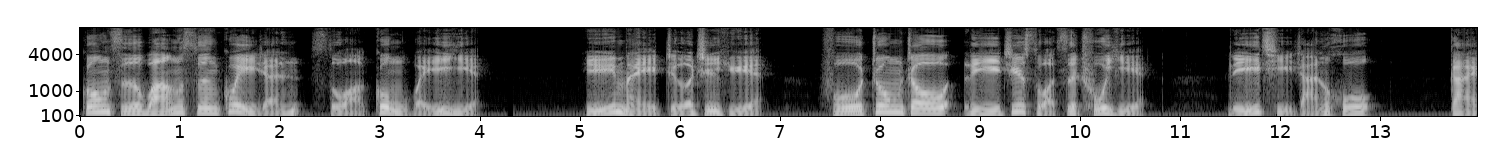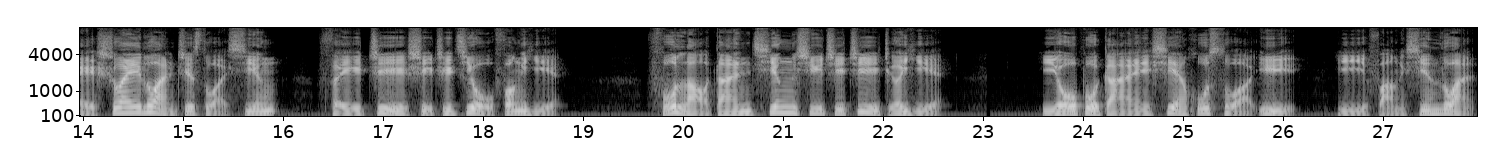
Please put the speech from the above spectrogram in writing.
公子王孙贵人所共为也。虞美折之曰：“夫中州礼之所自出也，礼岂然乎？改衰乱之所兴。”非治世之旧风也，夫老聃清虚之智者也，犹不敢献乎所欲，以防心乱。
